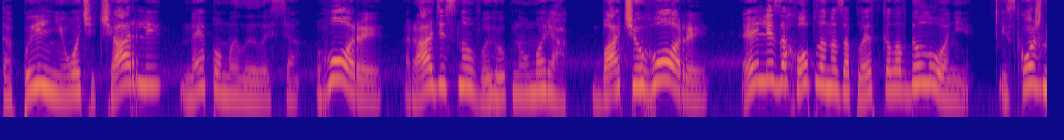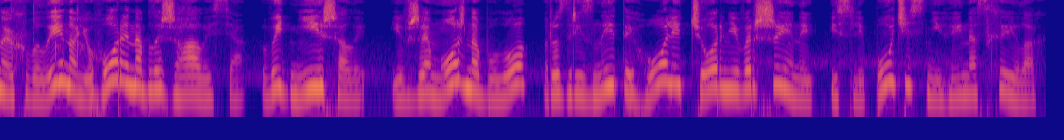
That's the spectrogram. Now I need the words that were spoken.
та пильні очі Чарлі не помилилися. Гори! радісно вигукнув моряк. Бачу гори! Еллі захоплено заплескала в долоні, і з кожною хвилиною гори наближалися, виднішали, і вже можна було розрізнити голі чорні вершини і сліпучі сніги на схилах.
